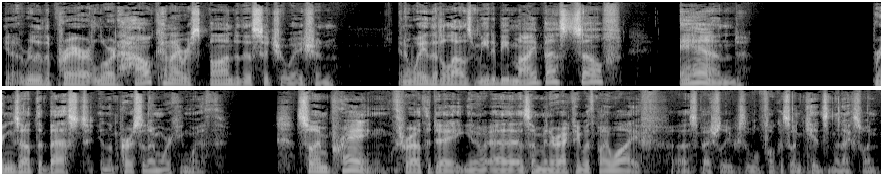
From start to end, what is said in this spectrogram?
You know, really the prayer, Lord, how can I respond to this situation in a way that allows me to be my best self and brings out the best in the person I'm working with? So I'm praying throughout the day, you know, as I'm interacting with my wife, especially because we'll focus on kids in the next one.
